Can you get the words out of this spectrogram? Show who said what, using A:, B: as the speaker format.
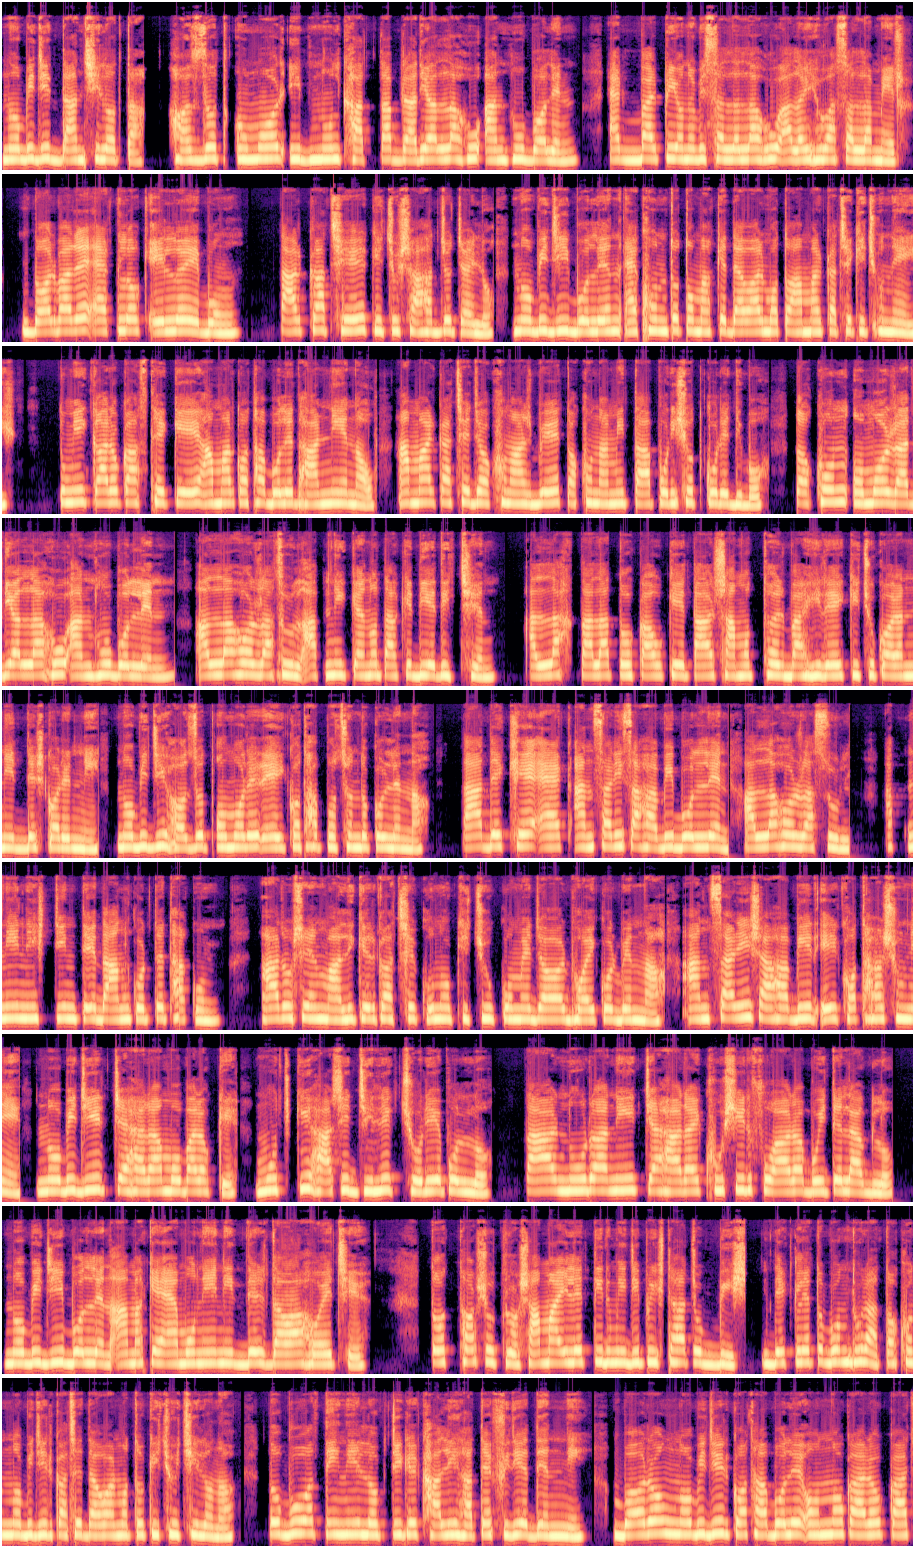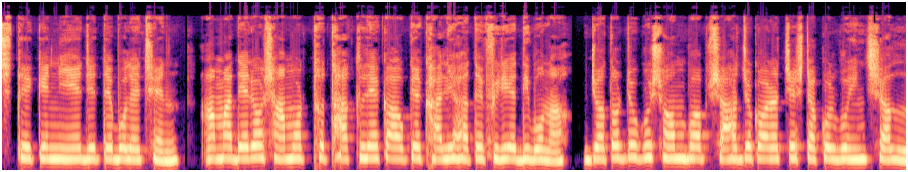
A: নবীজির দানশীলতা। হজরত ওমর ইবনুল খাত্তাব রাদিয়াল্লাহু আনহু বলেন, একবার প্রিয় নবী সাল্লাল্লাহু আলাইহাসাল্লামের দরবারে এক লোক এলো এবং তার কাছে কিছু সাহায্য চাইলো। নবীজি বলেন এখন তো তোমাকে দেওয়ার মতো আমার কাছে কিছু নেই। তুমি কারও কাছ থেকে আমার কথা বলে ধার নিয়ে নাও। আমার কাছে যখন আসবে, তখন আমি তা পরিশোধ করে দিব। তখন ওমর রাদিয়াল্লাহু আনহু বললেন আল্লাহর রাসুল, আপনি কেন তাকে দিয়ে দিচ্ছেন? আল্লাহ তালা তো কাউকে তার সামর্থ্যের বাহিরে কিছু করার নির্দেশ করেননি। নবীজি হজরত ওমরের এই কথা পছন্দ করলেন না। তা দেখে এক আনসারি সাহাবি বললেন, আল্লাহর রাসুল, আপনি নিশ্চিন্তে দান করতে থাকুন। আরশের মালিকের কাছে কোনো কিছু কমে যাওয়ার ভয় করবেন না। আনসারি সাহাবীর এই কথা শুনে নবীজির চেহারা মোবারকে, মুচকি হাসির ঝিলিক ছড়িয়ে পড়ল। তার নুরানি চেহারায় খুশির ফোয়ারা বইতে লাগল। নবীজি বললেন, আমাকে এমনই নির্দেশ দেওয়া হয়েছে। তথ্য সূত্র সামাইলে তিরমিজি পৃষ্ঠা চব্বিশ। দেখলে তো বন্ধুরা, তখন নবীজির কাছে দেওয়ার মতো কিছুই ছিল না। তবুও তিনি লোকটিকে খালি হাতে ফিরিয়ে দেননি, বরং নবীজির কথা বলে অন্য কারও কাছ থেকে নিয়ে যেতে বলেছেন। আমাদেরও সামর্থ্য থাকলে কাউকে খালি হাতে ফিরিয়ে দিব না। যতটুকু সম্ভব সাহায্য করার চেষ্টা করব ইনশাল্লাহ।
